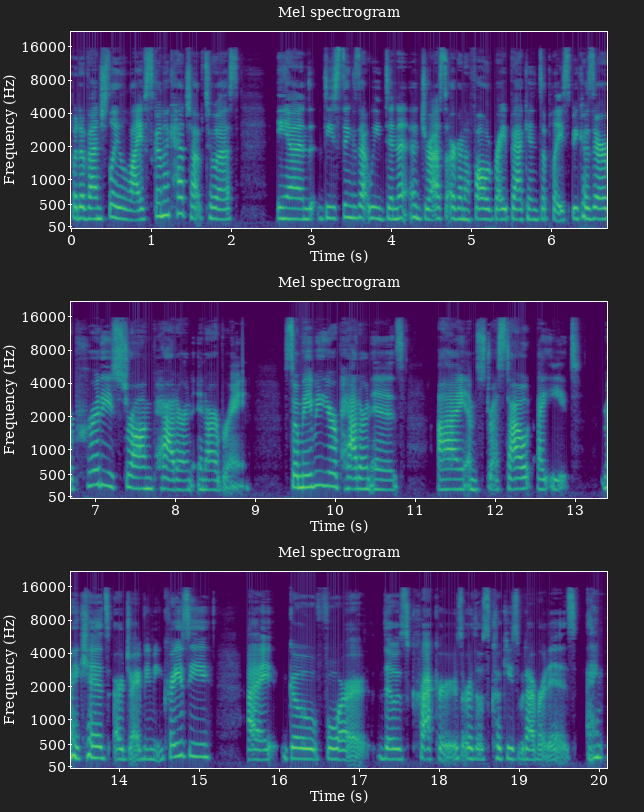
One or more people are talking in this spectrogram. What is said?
but eventually life's going to catch up to us. And these things that we didn't address are going to fall right back into place because they're a pretty strong pattern in our brain. So maybe your pattern is I am stressed out, I eat. My kids are driving me crazy. I go for those crackers or those cookies, whatever it is. I'm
